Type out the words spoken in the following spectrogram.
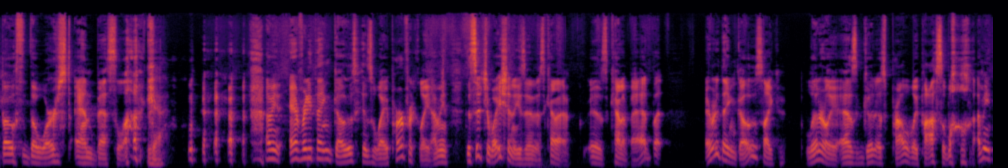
both the worst and best luck. Yeah, I mean, everything goes his way perfectly. I mean, the situation he's in is kind of is kind of bad, but everything goes like literally as good as probably possible. I mean,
